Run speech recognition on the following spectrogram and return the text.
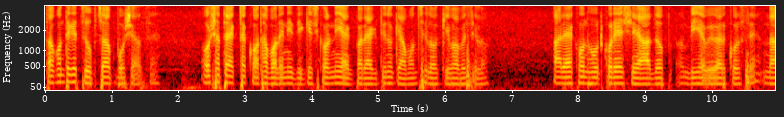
তখন থেকে চুপচাপ বসে আছে। ওর সাথে একটা কথা বলেনি, জিজ্ঞেস করেনি একবার একদিনও কেমন ছিল, কীভাবে ছিল। আর এখন হুট করে সে আজব বিহেভিয়ার করছে, না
